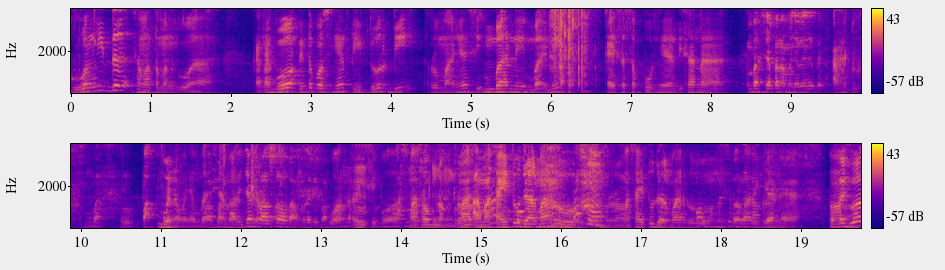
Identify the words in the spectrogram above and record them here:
gua ngide sama teman gua karena gua waktu itu posisinya tidur di rumahnya si Mbah nih. Mbah ini kayak sesepuhnya di sana. Mbah siapa namanya lo inget ya? Aduh, Mbah, lupa gue namanya Mbah Bang siapa. Marijan Udah Rosso bang berarti bang. Wah ngeri sih bos. Almarhum dong bro. Masa-masa itu udah almarhum. Masa itu udah almarhum. Oh, Bang Marijan Bang beneran Marijan ya. Pokoknya gue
